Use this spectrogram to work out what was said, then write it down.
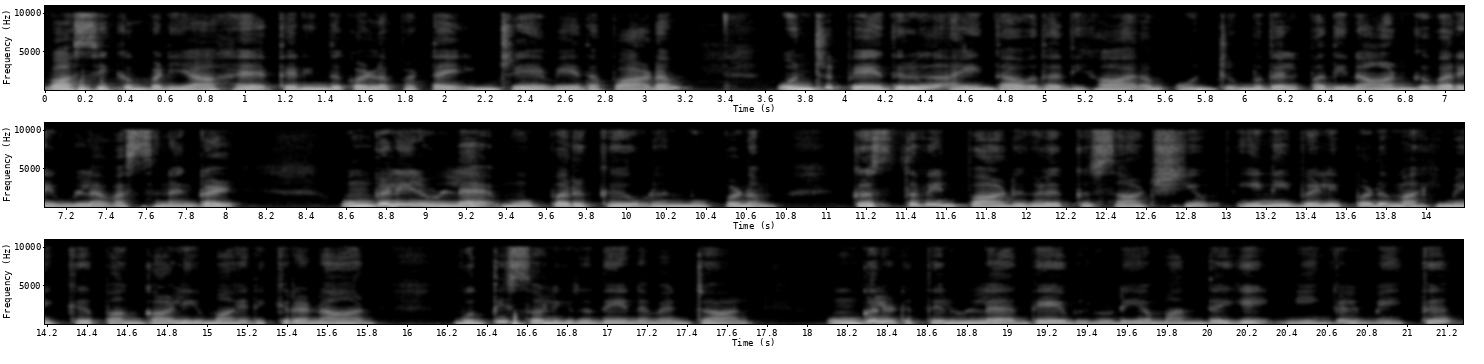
வாசிக்கும்படியாக தெரிந்து கொள்ளப்பட்ட இன்றைய வேத பாடம் ஒன்று பேதிரு ஐந்தாவது அதிகாரம் ஒன்று முதல் பதினான்கு வரை உள்ள வசனங்கள். உங்களில் உள்ள மூப்பருக்கு உடன் மூப்பனும் கிறிஸ்துவின் பாடுகளுக்கு சாட்சியும் இனி வெளிப்படும் மகிமைக்கு பங்காளியுமாயிருக்கிற நான் புத்தி சொல்கிறது என்னவென்றால் உங்களிடத்தில் உள்ள தேவனுடைய மந்தையை நீங்கள் மேய்த்து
